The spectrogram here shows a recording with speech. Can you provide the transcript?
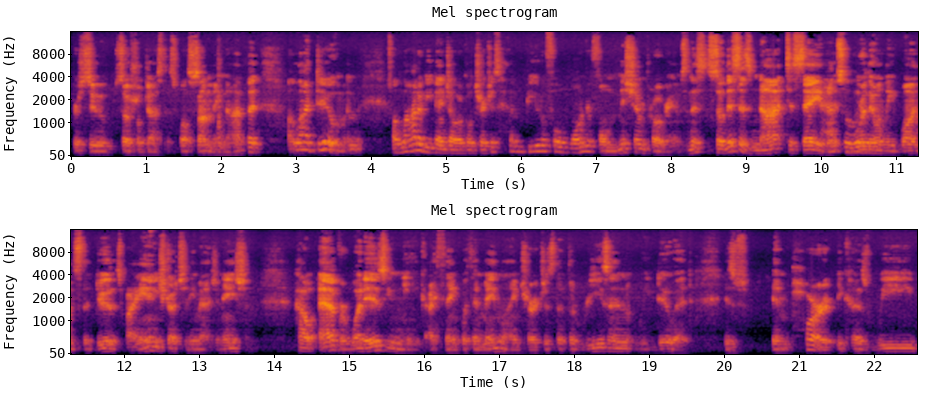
pursue social justice. Well, some may not, but a lot do. A lot of evangelical churches have beautiful, wonderful mission programs, and this. So this is not to say that Absolutely. we're the only ones that do this by any stretch of the imagination. However, what is unique, I think, within mainline church is that the reason we do it is in part because we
